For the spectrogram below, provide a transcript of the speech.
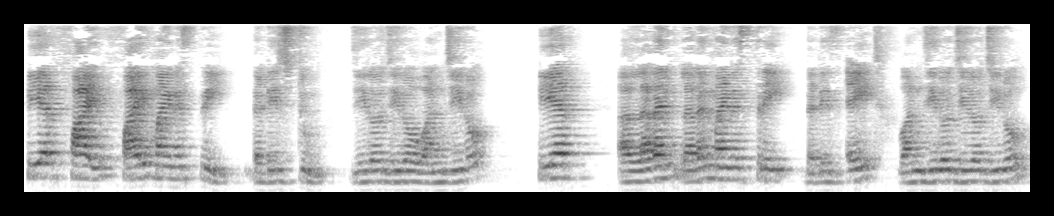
here 5 5 minus 3 that is 2 0010 here uh, 11 11 minus 3 that is 8 1000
